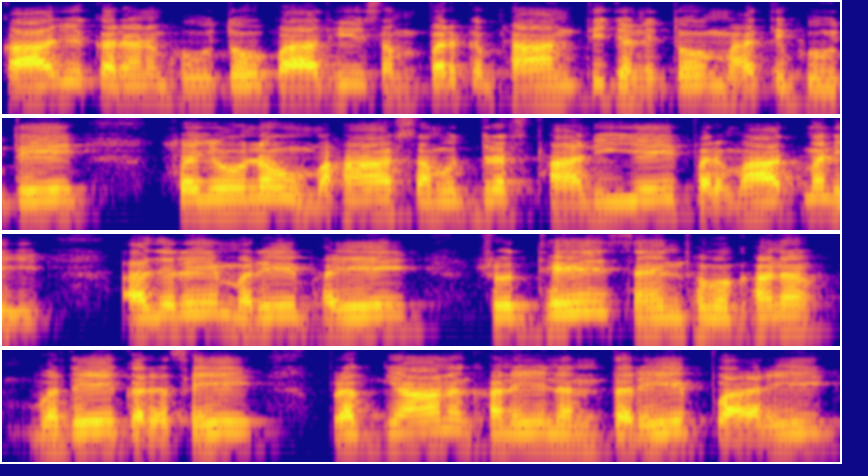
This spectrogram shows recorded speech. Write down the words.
कार्यकरण भूतोपाधि संपर्क भ्रांति जनितो महति भूते स्वयोनौ महासमुद्रस्थानीये परमात्मनि अजरे मरे भये, शुद्धे सैंधवघन प्रज्ञान घनेनतरे पारे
